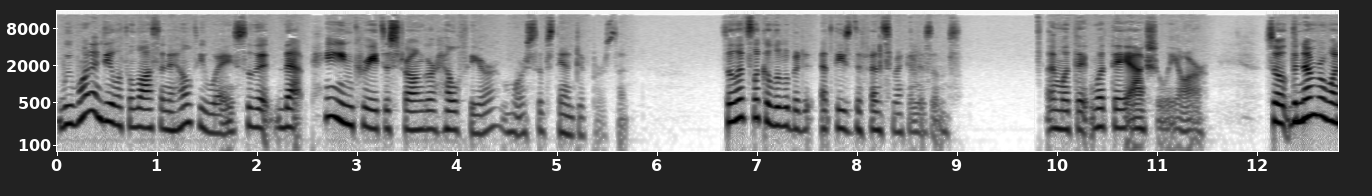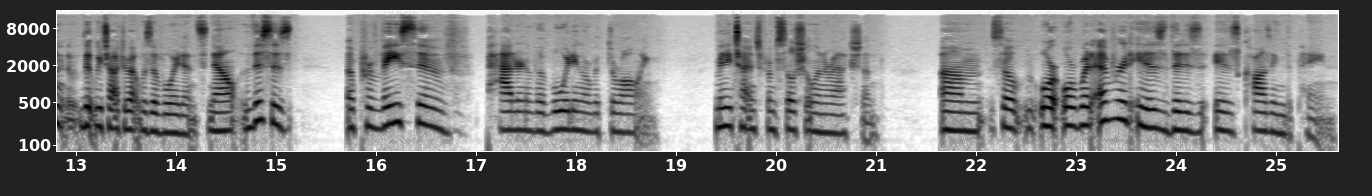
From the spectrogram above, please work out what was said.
we want to deal with the loss in a healthy way so that that pain creates a stronger, healthier, more substantive person. So let's look a little bit at these defense mechanisms and what they what they actually are. So the number one that we talked about was avoidance. Now, this is a pervasive pattern of avoiding or withdrawing, many times from social interaction. Um, so, or or whatever it is that is is causing the pain.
